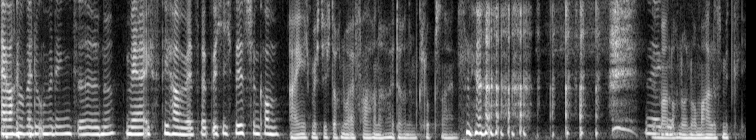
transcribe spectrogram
Einfach nur, weil du unbedingt äh, ne, mehr XP haben willst als ich. Ich sehe es schon kommen. Eigentlich möchte ich doch nur erfahrene Reiterin im Club sein. Immer gut. noch nur normales Mitglied.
